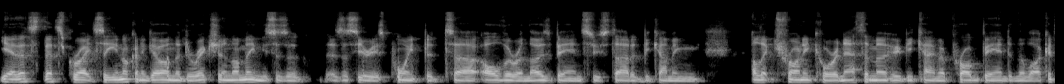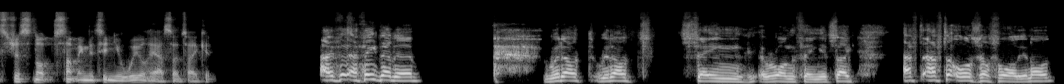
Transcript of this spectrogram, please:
Yeah, that's that's great. So you're not going to go in the direction. I mean, this is a as a serious point, but uh, Ulver and those bands who started becoming electronic or anathema, who became a prog band and the like. It's just not something that's in your wheelhouse. I take it. I, th- I think that uh, without without saying a wrong thing, it's like after after All Shall Fall, you know,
